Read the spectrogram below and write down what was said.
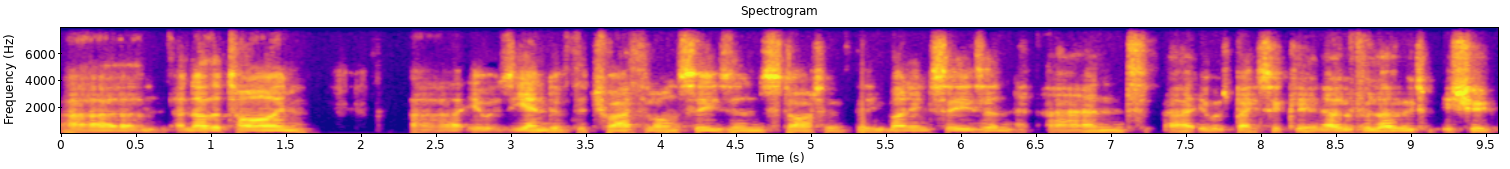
Um, another time, uh, it was the end of the triathlon season, start of the running season, and uh, it was basically an overload issue.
